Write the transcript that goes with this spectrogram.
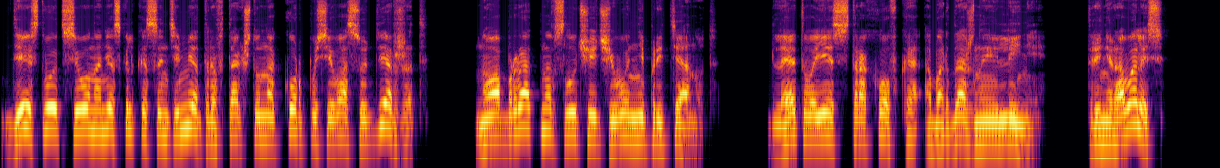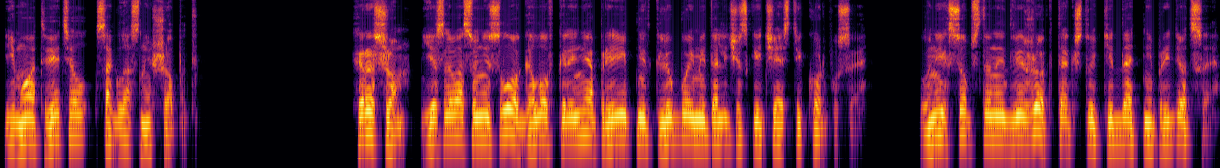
«Действуют всего на несколько сантиметров, так что на корпусе вас удержат, но обратно в случае чего не притянут. Для этого есть страховка, абордажные линии. Тренировались? Ему ответил согласный шепот. Хорошо, если вас унесло, головка линя прилипнет к любой металлической части корпуса. У них собственный движок, так что кидать не придется.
